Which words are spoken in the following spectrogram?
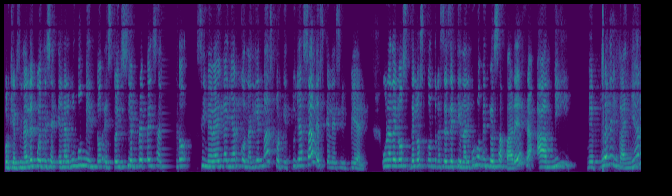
porque al final de cuentas, en algún momento estoy siempre pensando si me va a engañar con alguien más, porque tú ya sabes que él es infiel. Uno de los, de los contras es de que en algún momento esa pareja a mí me puede engañar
